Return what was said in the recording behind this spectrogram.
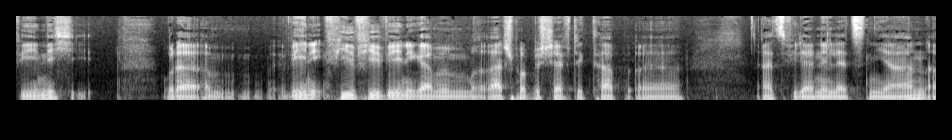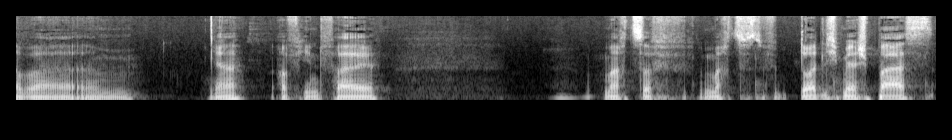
wenig oder ähm, wenig, viel, viel weniger mit dem Radsport beschäftigt habe, äh, als wieder in den letzten Jahren. Aber ähm, ja, auf jeden Fall auf, macht's deutlich mehr Spaß,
